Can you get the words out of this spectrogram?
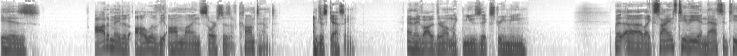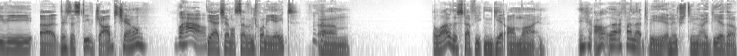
is automated all of the online sources of content. I'm just guessing, and they've audited their own like music streaming. But uh, like Science TV and NASA TV, uh, there's a Steve Jobs channel. Wow. Yeah, channel 728. um, a lot of this stuff you can get online. And I find that to be an interesting idea, though.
